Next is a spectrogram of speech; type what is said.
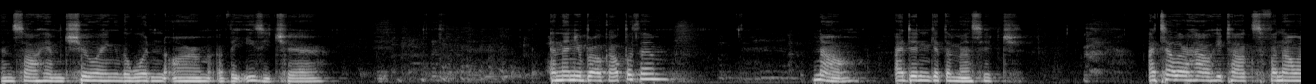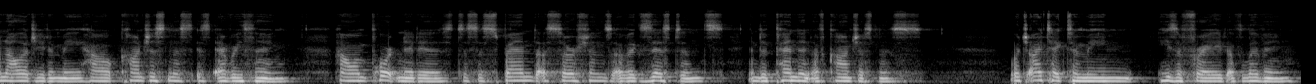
and saw him chewing the wooden arm of the easy chair. And then you broke up with him? No, I didn't get the message. I tell her how he talks phenomenology to me, how consciousness is everything, how important it is to suspend assertions of existence independent of consciousness, which I take to mean he's afraid of living.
